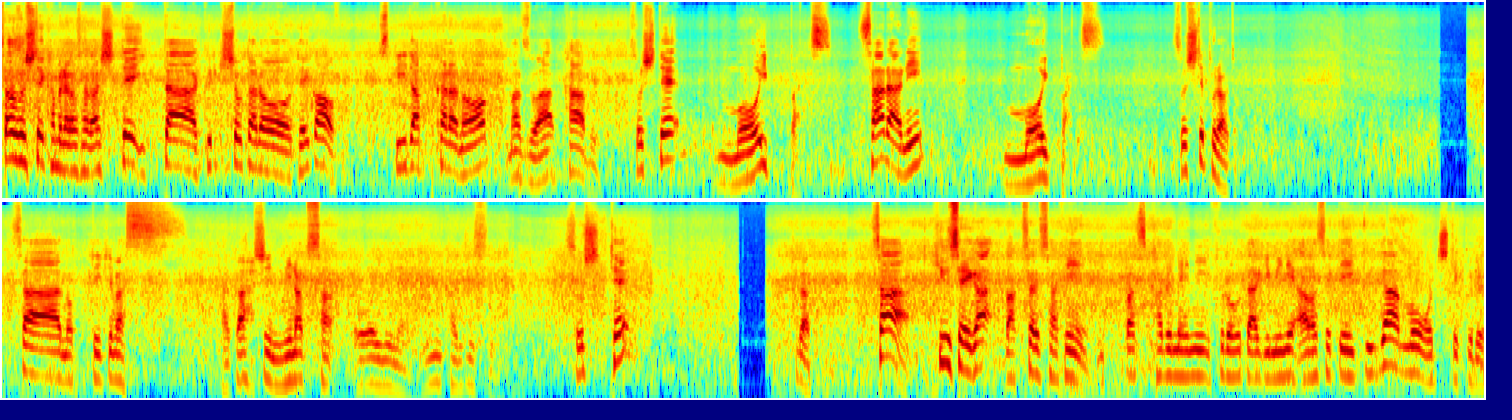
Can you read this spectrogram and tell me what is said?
さあそしてカメラが探していった。栗木翔太郎テイクオフ。スピードアップからのまずはカーブ。そしてもう一発。さらにもう一発。そしてプラウト。さあ乗っていきます。高橋湊さん。おおいいね。いい感じですね。そしてプラウト。さあヒューセイがバックサイドサフィン一発軽めにフローター気味に合わせていくがもう落ちてくる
